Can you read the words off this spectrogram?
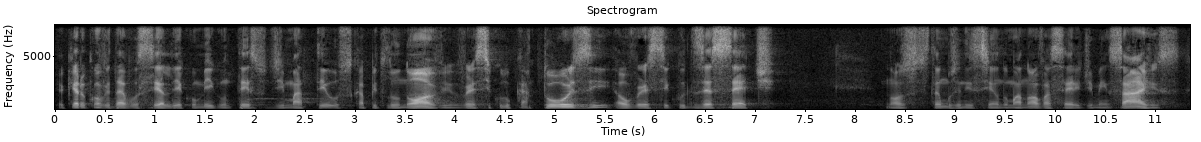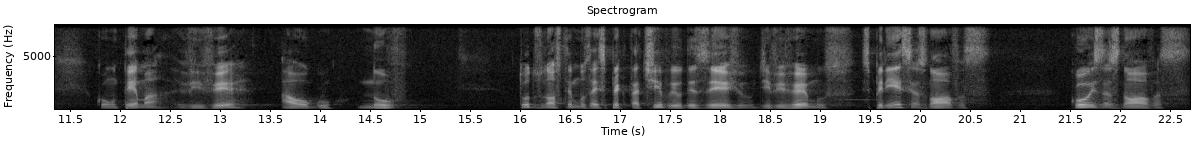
eu quero convidar você a ler comigo um texto de Mateus, capítulo 9, versículo 14 ao versículo 17. Nós estamos iniciando uma nova série de mensagens com o tema Viver algo novo. Todos nós temos a expectativa e o desejo de vivermos experiências novas, coisas novas,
